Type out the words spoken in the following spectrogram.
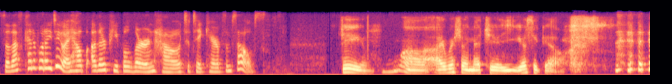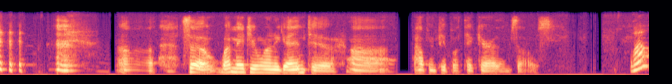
So that's kind of what I do. I help other people learn how to take care of themselves. Gee, uh, I wish I met you years ago. uh, so, what made you want to get into uh, helping people take care of themselves? Well,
